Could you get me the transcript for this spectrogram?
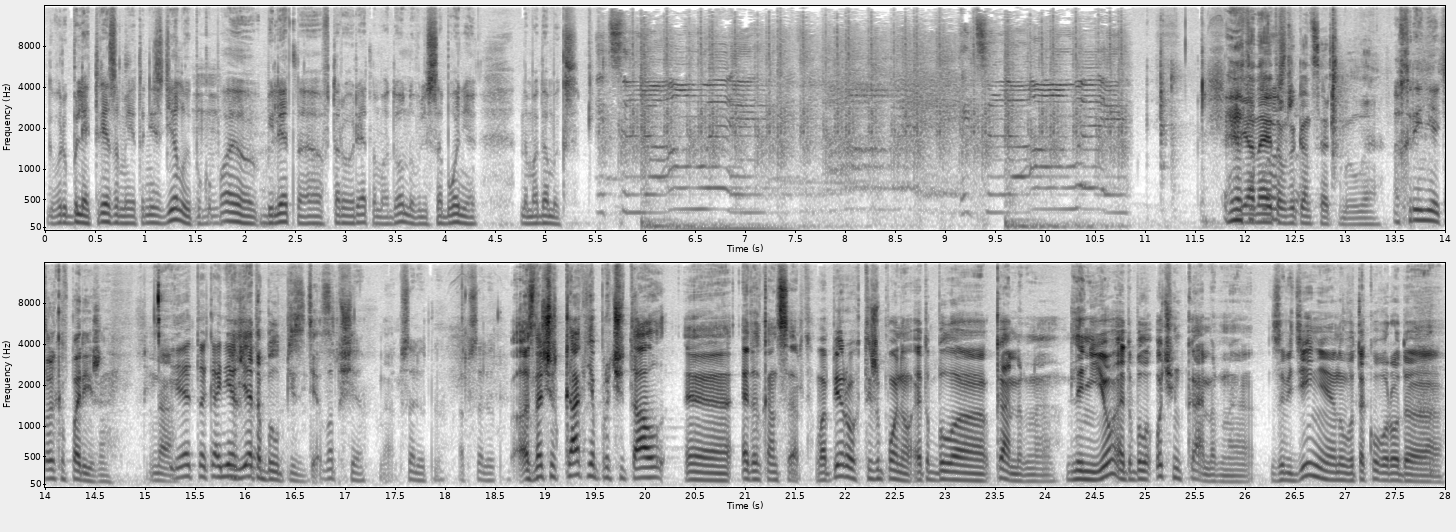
Говорю, блядь, трезвым я это не сделаю. И покупаю билет на второй ряд на Мадонну в Лиссабоне на Мадам Икс. Я на этом же концерте был, да. Охренеть. Только в Париже. Да. И это, конечно... И это был пиздец. Вообще, Да. абсолютно, абсолютно. А, Значит, как я прочитал э, этот концерт? Во-первых, ты же понял, это было камерное. Для нее это было очень камерное заведение, ну, вот такого рода,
